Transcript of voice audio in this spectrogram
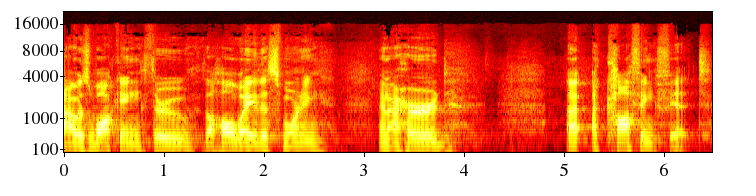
I was walking through the hallway this morning and I heard a, a coughing fit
